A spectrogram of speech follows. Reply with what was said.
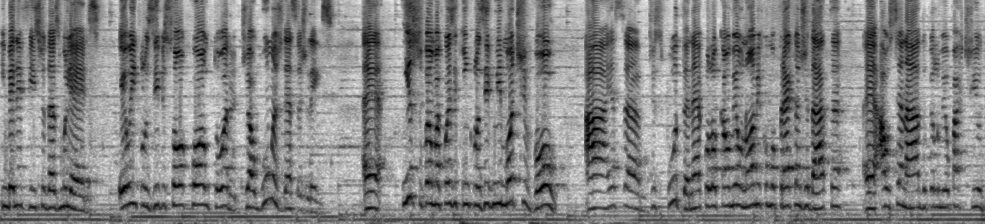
em benefício das mulheres. Eu, inclusive, sou coautora de algumas dessas leis. É, isso foi uma coisa que, inclusive, me motivou a essa disputa, né, colocar o meu nome como pré-candidata é, ao Senado pelo meu partido.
